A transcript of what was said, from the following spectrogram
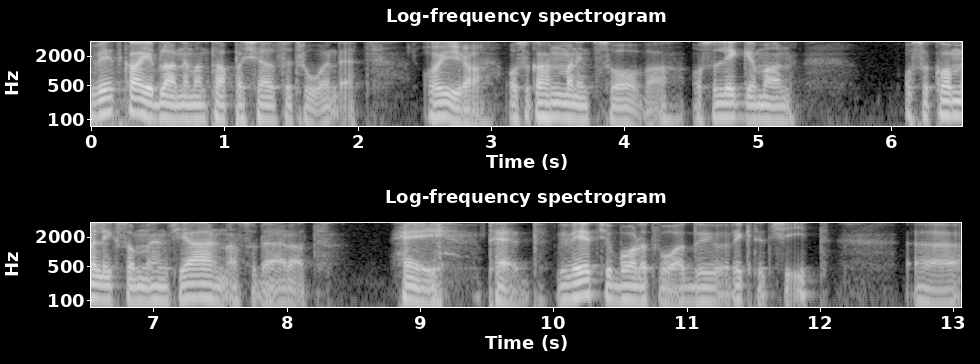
Du vet Kaj ibland när man tappar självförtroendet Oj ja. och så kan man inte sova och så ligger man och så kommer liksom ens hjärna sådär att Hej Ted, vi vet ju båda två att du är riktigt skit. Eh,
